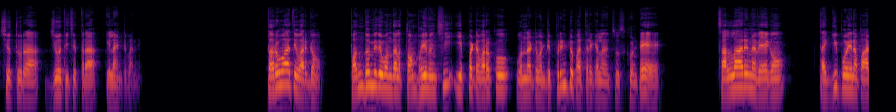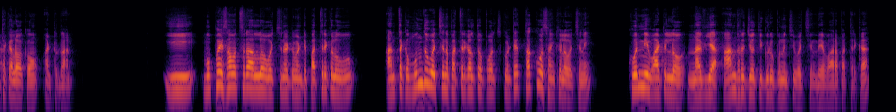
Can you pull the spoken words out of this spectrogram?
చతుర జ్యోతి చిత్ర ఇలాంటివన్నీ. తరువాతి వర్గం పంతొమ్మిది వందల తొంభై నుంచి ఇప్పటి వరకు ఉన్నటువంటి ప్రింట్ పత్రికలను చూసుకుంటే చల్లారిన వేగం తగ్గిపోయిన పాఠకలోకం అంటున్నాను. ఈ ముప్పై సంవత్సరాల్లో వచ్చినటువంటి పత్రికలు అంతకు ముందు వచ్చిన పత్రికలతో పోల్చుకుంటే తక్కువ సంఖ్యలో వచ్చినాయి. కొన్ని వాటిల్లో నవ్య ఆంధ్రజ్యోతి గ్రూపు నుంచి వచ్చిందే వారపత్రిక.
